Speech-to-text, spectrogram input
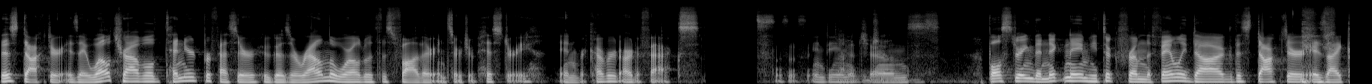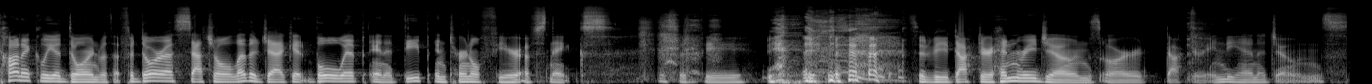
This doctor is a well traveled, tenured professor who goes around the world with his father in search of history and recovered artifacts. This is Indiana Dr. Jones. Bolstering the nickname he took from the family dog, this doctor is iconically adorned with a fedora, satchel, leather jacket, bullwhip, and a deep internal fear of snakes. This would be this would be Dr. Henry Jones or Dr. Indiana Jones.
